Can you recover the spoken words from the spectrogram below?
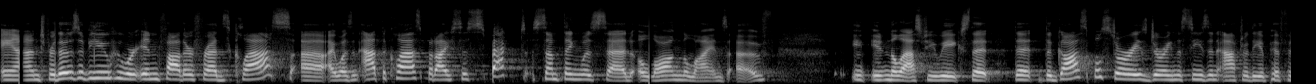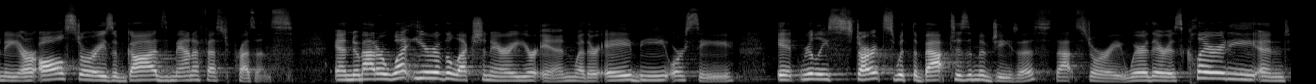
And for those of you who were in Father Fred's class, uh, I wasn't at the class, but I suspect something was said along the lines of in the last few weeks that, that the gospel stories during the season after the Epiphany are all stories of God's manifest presence. And no matter what year of the lectionary you're in, whether A, B, or C, it really starts with the baptism of Jesus, that story, where there is clarity and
